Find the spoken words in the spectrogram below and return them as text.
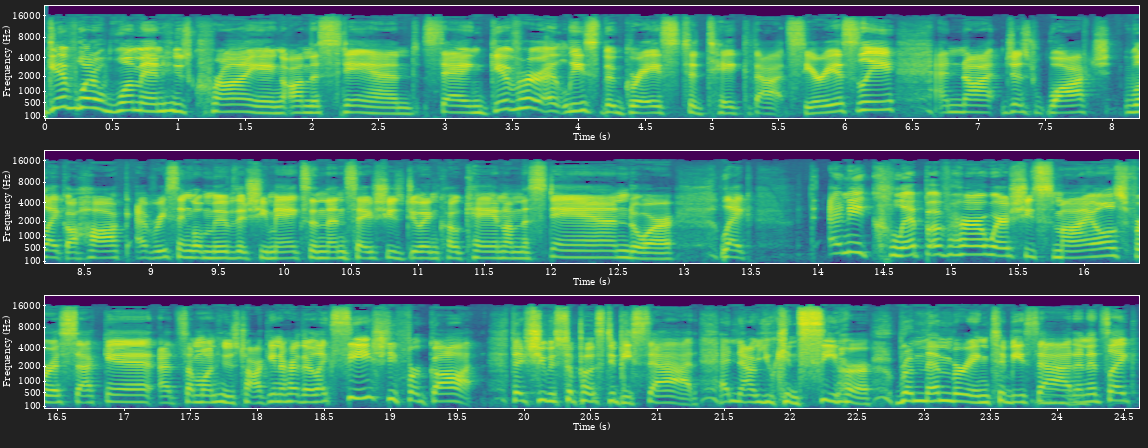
give what a woman who's crying on the stand saying give her at least the grace to take that seriously and not just watch like a hawk every single move that she makes and then say she's doing cocaine on the stand or like any clip of her where she smiles for a second at someone who's talking to her, they're like, see, she forgot that she was supposed to be sad. And now you can see her remembering to be sad. Mm-hmm. And it's like,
